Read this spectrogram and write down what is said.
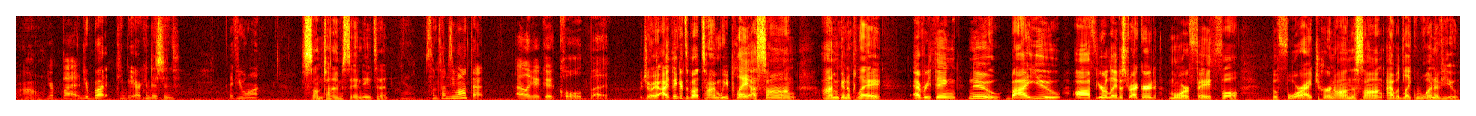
Wow. Your butt. Your butt can be air conditioned if you want. Sometimes it needs it. Yeah. Sometimes you want that. I like a good cold butt. Joy, I think it's about time we play a song. I'm going to play Everything New by you off your latest record, More Faithful. Before I turn on the song, I would like one of you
